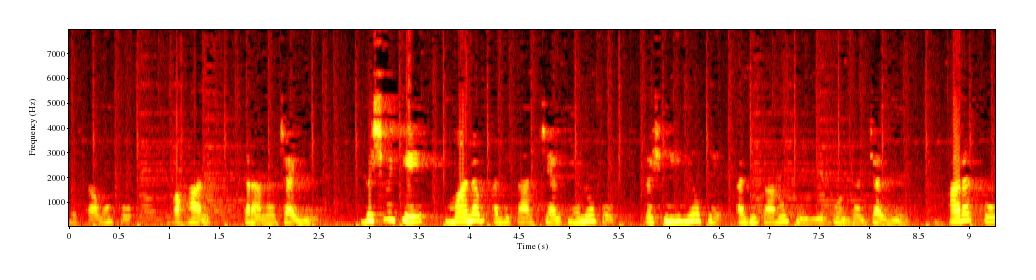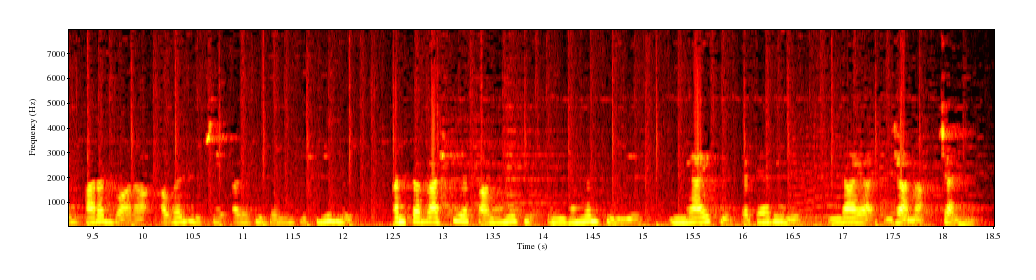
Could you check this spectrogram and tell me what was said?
پرستاووں کو بحال کرانا چاہیے۔ وشو کے مانو ادھیکار چیمپئنوں کو کشمیریوں کے ادھیکاروں کے لیے بولنا چاہیے۔ بھارت کو بھارت دوارا اویدھ روپ سے انکی جموں کشمیر میں انترراشٹریہ قانونوں کے النگھن کے لیے نیا کے کٹہرے میں لایا جانا چاہیے۔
